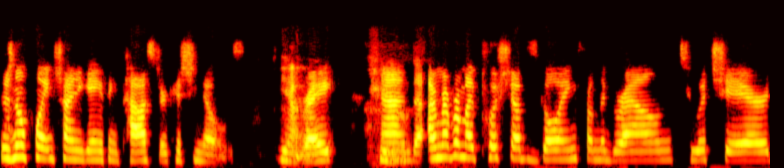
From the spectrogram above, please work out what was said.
there's no point in trying to get anything past her because she knows. Yeah. Right. And uh, I remember my push ups going from the ground to a chair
